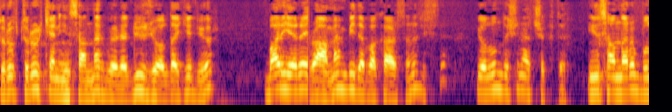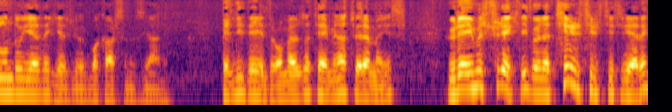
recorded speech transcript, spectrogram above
Durup dururken insanlar böyle düz yolda gidiyor bariyere rağmen bir de bakarsınız işte yolun dışına çıktı. İnsanların bulunduğu yerde geziyor bakarsınız yani. Belli değildir o mevzuda teminat veremeyiz. Yüreğimiz sürekli böyle tir tir titreyerek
